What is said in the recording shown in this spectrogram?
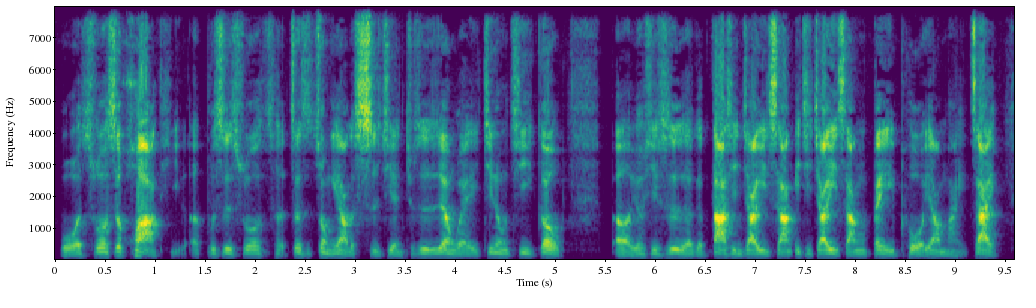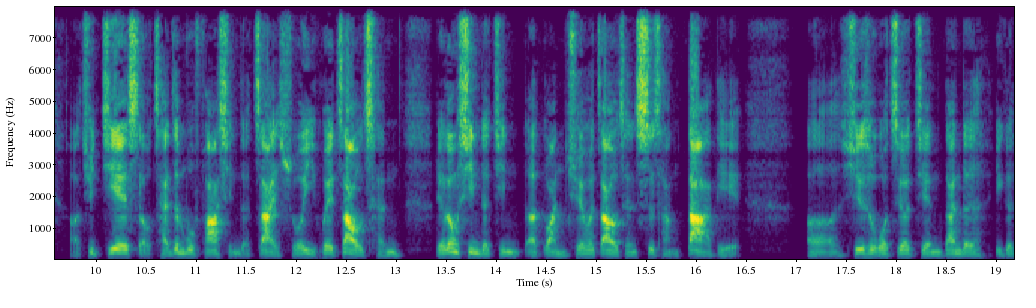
我说是话题，而不是说这这是重要的事件，就是认为金融机构，呃，尤其是那个大型交易商，一级交易商被迫要买债啊、去接手财政部发行的债，所以会造成流动性的紧呃短缺，会造成市场大跌。呃，其实我只有简单的一个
